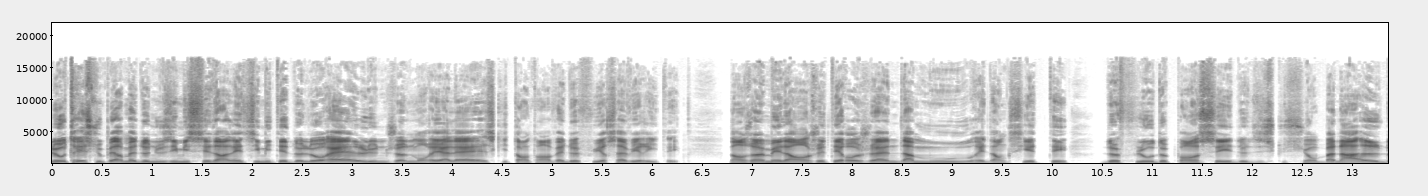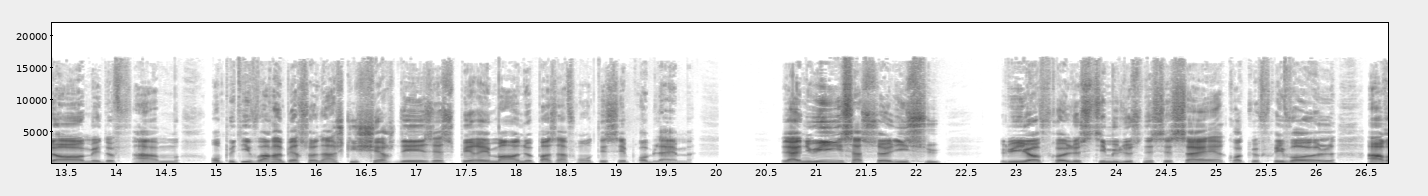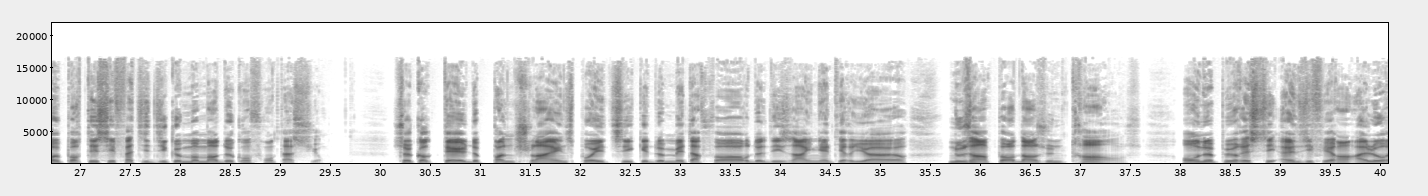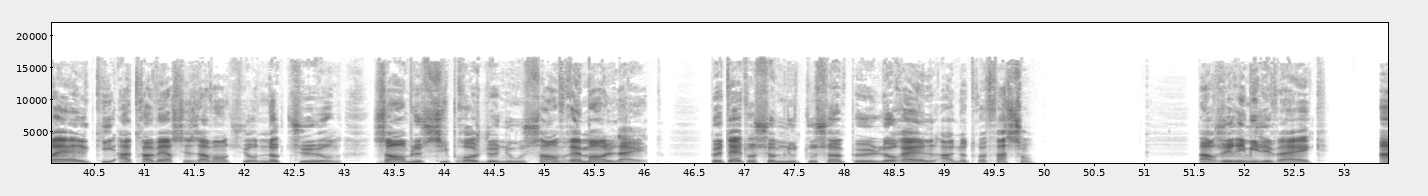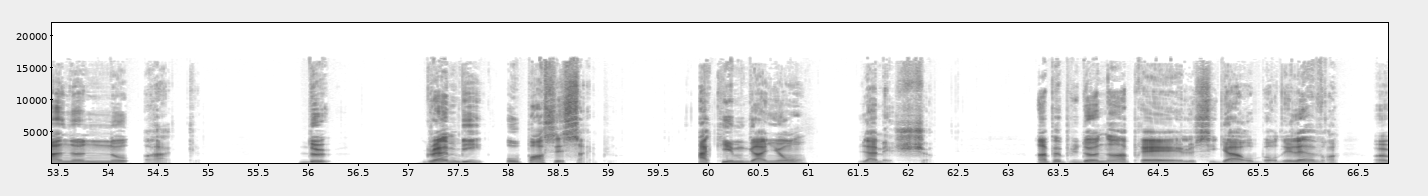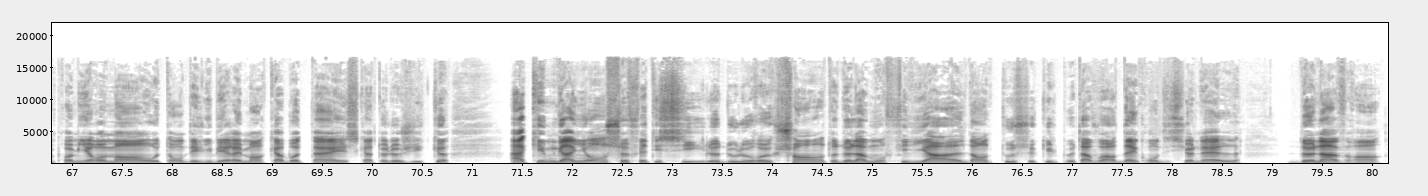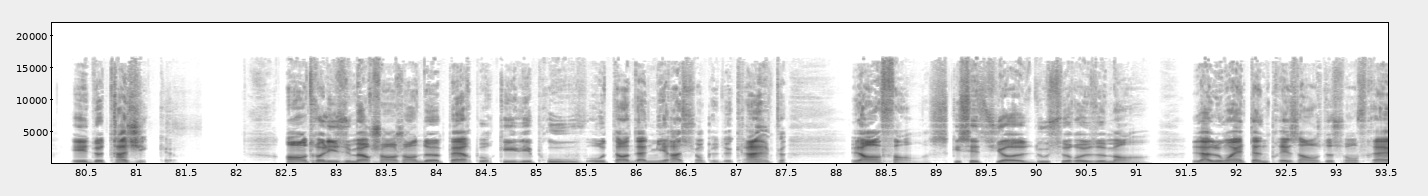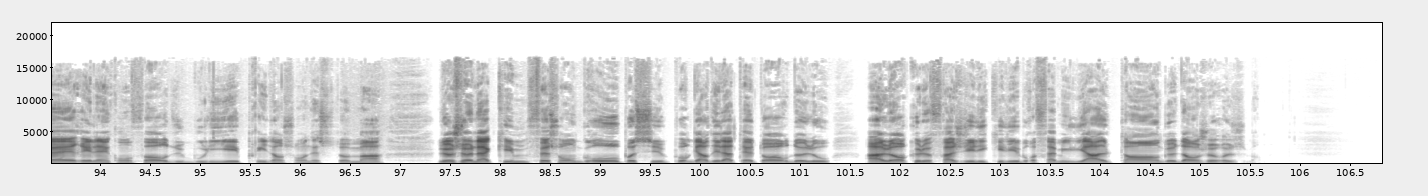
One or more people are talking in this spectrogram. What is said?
L'autrice nous permet de nous immiscer dans l'intimité de Laurel, une jeune Montréalaise qui tente en vain de fuir sa vérité. Dans un mélange hétérogène d'amour et d'anxiété, de flots de pensées et de discussions banales d'hommes et de femmes, on peut y voir un personnage qui cherche désespérément à ne pas affronter ses problèmes. La nuit, sa seule issue, lui offre le stimulus nécessaire, quoique frivole, à reporter ses fatidiques moments de confrontation. Ce cocktail de punchlines poétiques et de métaphores de design intérieur nous emporte dans une transe, on ne peut rester indifférent à Laurel qui, à travers ses aventures nocturnes, semble si proche de nous sans vraiment l'être. Peut-être sommes-nous tous un peu Laurel à notre façon. Par Jérémie Lévesque, Anne Norac. 2. Granby au passé simple. Hakim Gagnon, La Mèche. Un peu plus d'un an après Le cigare au bord des lèvres, un premier roman au ton délibérément cabotin et scatologique, Hakim Gagnon se fait ici le douloureux chante de l'amour filial dans tout ce qu'il peut avoir d'inconditionnel, de navrant et de tragique. Entre les humeurs changeantes d'un père pour qui il éprouve autant d'admiration que de crainte, l'enfance qui s'étiole doucereusement, la lointaine présence de son frère et l'inconfort du boulier pris dans son estomac, le jeune Hakim fait son gros possible pour garder la tête hors de l'eau alors que le fragile équilibre familial tangue dangereusement.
